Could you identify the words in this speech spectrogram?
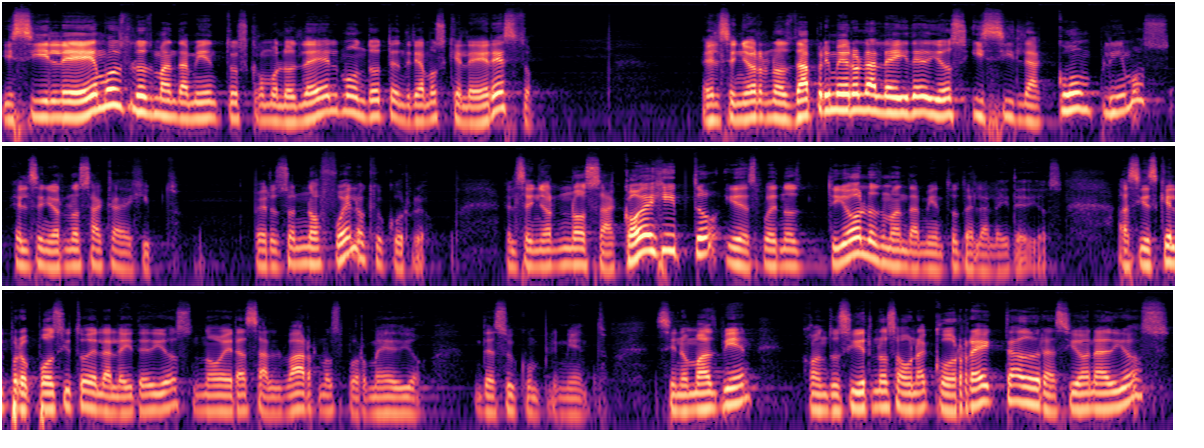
Y si leemos los mandamientos como los lee el mundo, tendríamos que leer esto. El Señor nos da primero la ley de Dios y si la cumplimos, el Señor nos saca de Egipto. Pero eso no fue lo que ocurrió. El Señor nos sacó de Egipto y después nos dio los mandamientos de la ley de Dios. Así es que el propósito de la ley de Dios no era salvarnos por medio de su cumplimiento, sino más bien conducirnos a una correcta adoración a Dios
